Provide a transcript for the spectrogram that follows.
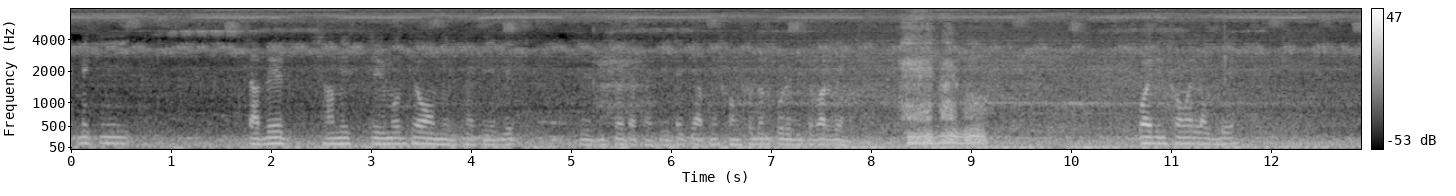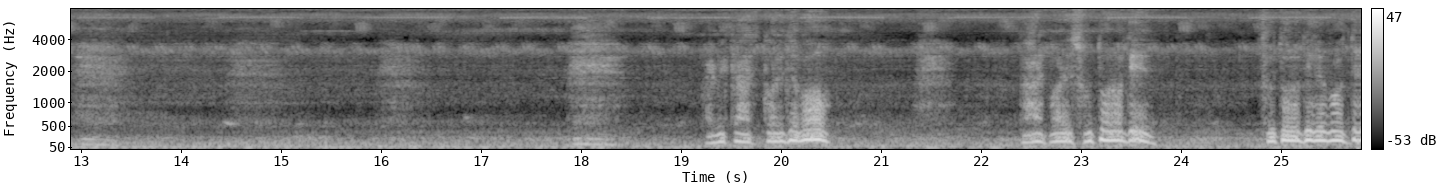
আপনি কি তাদের স্বামী স্ত্রীর মধ্যে অমিল থাকে? এদের যে বিষয়টা থাকে এটা কি আপনি সংশোধন করে দিতে পারবেন? হ্যাঁ কয়দিন সময় লাগবে? আমি কাজ করে দেব। তারপরে সতেরো দিন সতেরো দিনের মধ্যে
